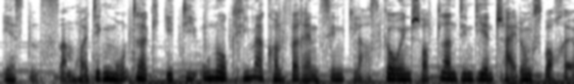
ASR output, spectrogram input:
Erstens, am heutigen Montag geht die UNO-Klimakonferenz in Glasgow in Schottland in die Entscheidungswoche.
